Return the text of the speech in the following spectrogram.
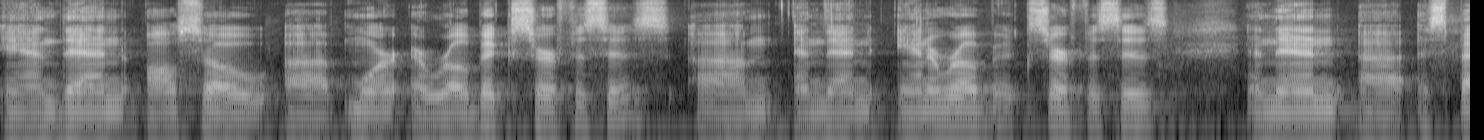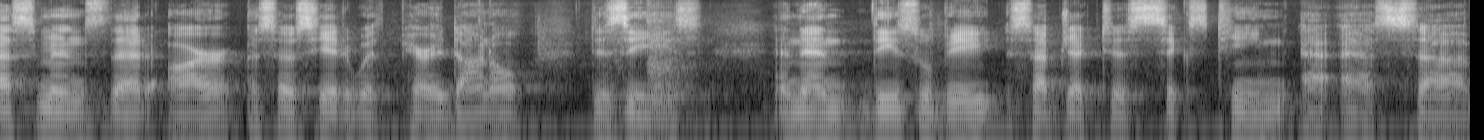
and then also uh, more aerobic surfaces, um, and then anaerobic surfaces, and then uh, specimens that are associated with periodontal disease. And then these will be subject to 16S uh,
